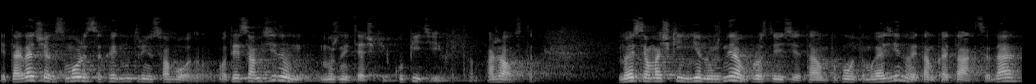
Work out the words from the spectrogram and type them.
И тогда человек сможет сохранить внутреннюю свободу. Вот если вам действительно нужны эти очки, купите их, там, пожалуйста. Но если вам очки не нужны, а вы просто идете там по какому-то магазину, и там какая-то акция, да,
